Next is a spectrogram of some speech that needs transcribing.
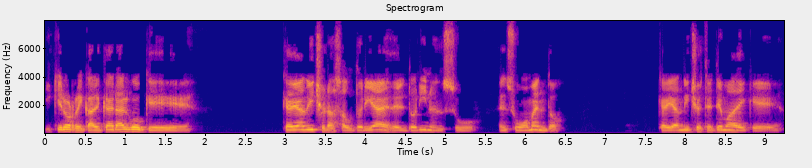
Y quiero recalcar algo que, que habían dicho las autoridades del Torino en su, en su momento, que habían dicho este tema de que,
